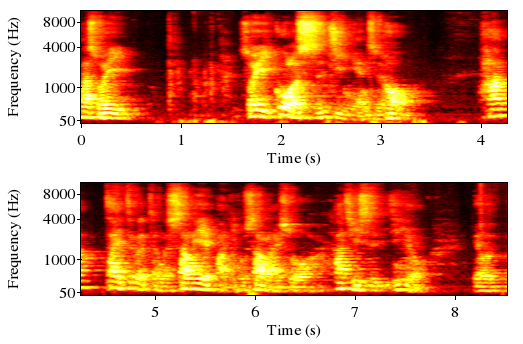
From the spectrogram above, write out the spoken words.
那所以所以过了十几年之后。他在这个整个商业版图上来说，他其实已经有有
